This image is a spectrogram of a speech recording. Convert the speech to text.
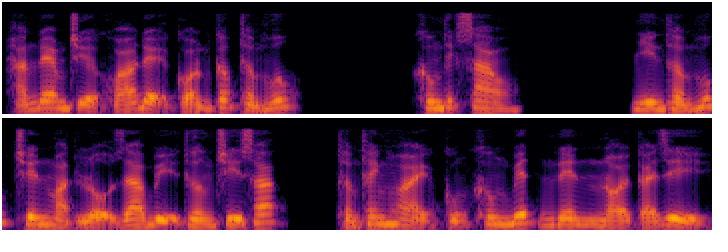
hắn đem chìa khóa đệ còn cấp thẩm húc. Không thích sao? Nhìn thẩm húc trên mặt lộ ra bị thương chi sắc, thẩm thanh hoài cũng không biết nên nói cái gì,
